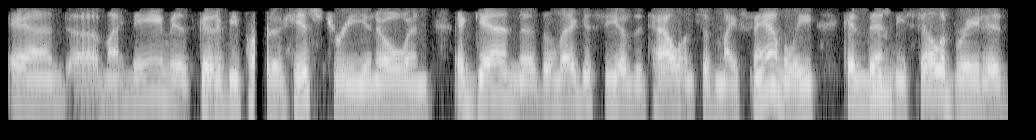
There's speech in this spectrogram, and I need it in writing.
and uh, my name is going to be part of history, you know, and again, the, the legacy of the talents of my family can then mm. be celebrated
